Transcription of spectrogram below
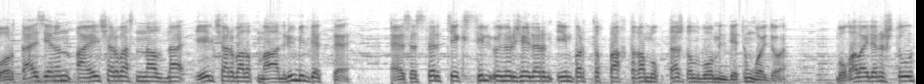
орто айыл чарбасынын алдына эл чарбалык маанилүү милдетти ссср текстиль өнөр жайларын импорттук пактага муктаж кылбоо милдетин койду буга байланыштуу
